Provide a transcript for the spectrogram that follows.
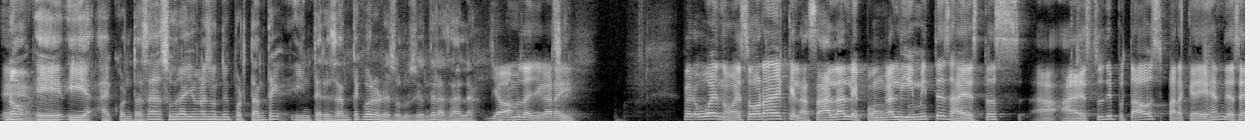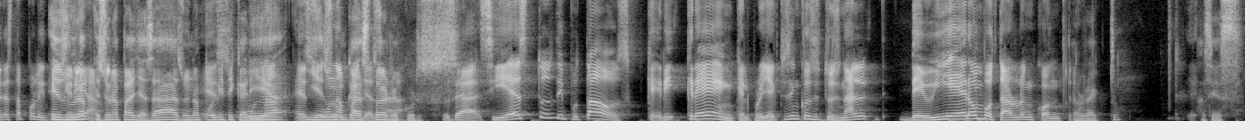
No, Eh, eh, y a- con tasa de basura hay un asunto importante, interesante con la resolución de la sala. ya vamos a llegar ahí. Pero bueno, es hora de que la sala le ponga límites a, estas, a, a estos diputados para que dejen de hacer esta política. Es una, es una payasada, es una Es politicaría una- es y es una un gasto de payasada. recursos. O sea, si estos diputados creen que el proyecto es inconstitucional, debieron votarlo en contra. Correcto. Así es.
